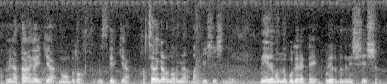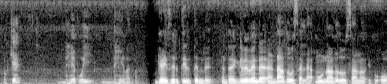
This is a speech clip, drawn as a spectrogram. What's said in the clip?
അപ്പോൾ പിന്നെ അത്താഴം കഴിക്കുക നോമ്പ് തുറ നിസ്കരിക്കുക കുറച്ചു നേരം കിടന്നുറങ്ങുക ബാക്കി വിശേഷങ്ങൾ. നേരമൊന്ന് പുലരട്ടെ പുലരുന്നതിന് ശേഷം. ഓക്കെ ധേ പോയി ധേ വന്നു. ഗൈസ് ഒരു തിരുത്തുണ്ട്. എന്തെങ്കിലും വിവേന്റെ രണ്ടാമത്തെ ദിവസമല്ല മൂന്നാമത്തെ ദിവസമാണ് ഇപ്പോൾ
